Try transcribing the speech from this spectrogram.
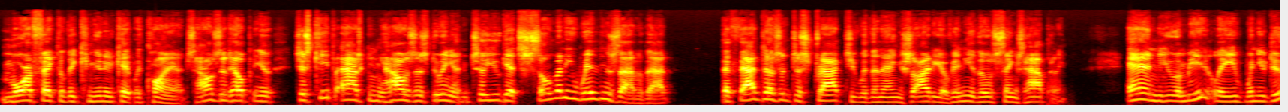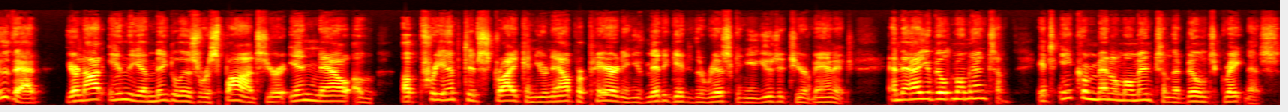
more effectively communicate with clients? How is it helping you? Just keep asking, how is this doing it until you get so many wins out of that that that doesn't distract you with an anxiety of any of those things happening. And you immediately, when you do that, you're not in the amygdala's response. You're in now a, a preemptive strike and you're now prepared and you've mitigated the risk and you use it to your advantage. And now you build momentum. It's incremental momentum that builds greatness.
